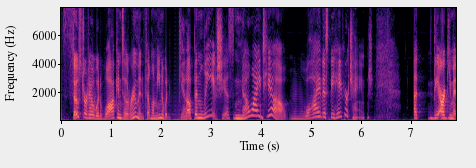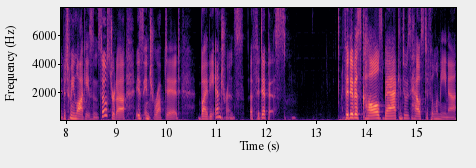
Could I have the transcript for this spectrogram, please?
Sostrata would walk into the room and Philomena would get up and leave. She has no idea why this behavior change. Uh, the argument between Laches and Sostrata is interrupted by the entrance of Phidippus. Phidippus calls back into his house to Philomena.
